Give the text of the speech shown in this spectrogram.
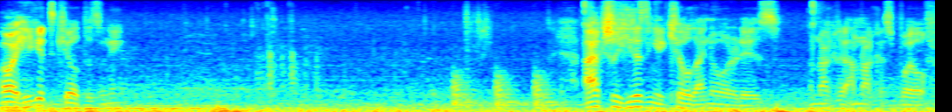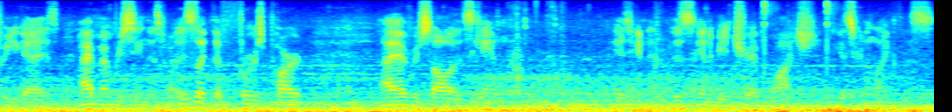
Oh, he gets killed, doesn't he? Actually, he doesn't get killed. I know what it is. I'm not gonna. I'm not gonna spoil for you guys. I remember seeing this part. This is like the first part I ever saw this game. Are gonna. This is gonna be a trip. Watch. You guys are gonna like this.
